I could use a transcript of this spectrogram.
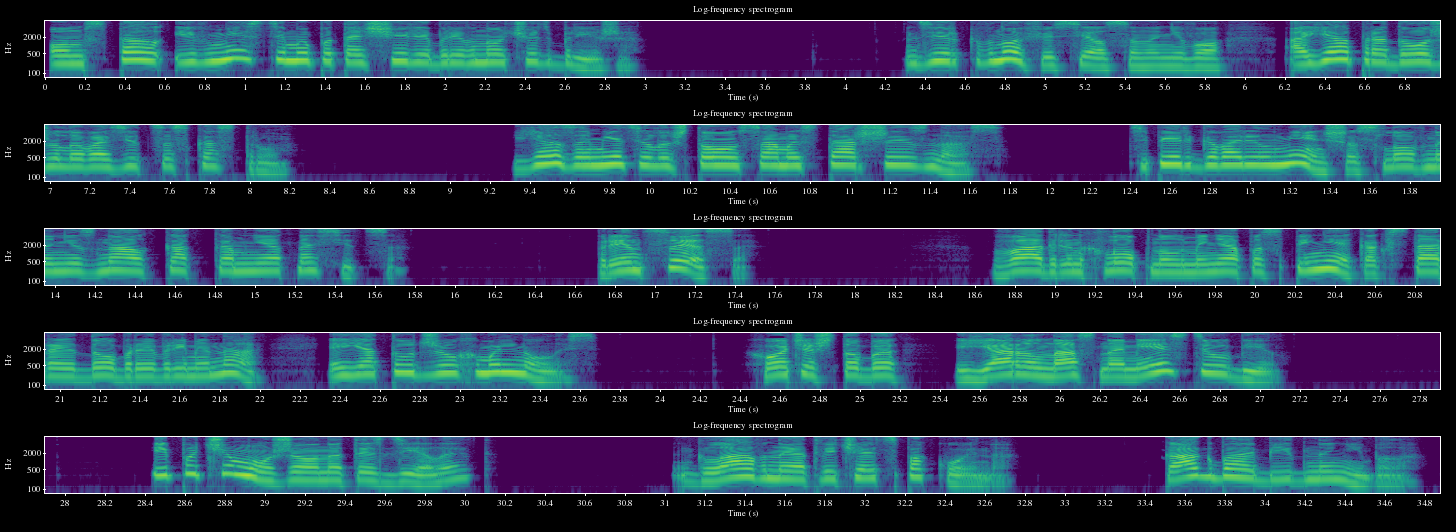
Он встал, и вместе мы потащили бревно чуть ближе. Дирк вновь уселся на него, а я продолжила возиться с костром. Я заметила, что он самый старший из нас — Теперь говорил меньше, словно не знал, как ко мне относиться. «Принцесса!» Вадрин хлопнул меня по спине, как в старые добрые времена, и я тут же ухмыльнулась. «Хочешь, чтобы Ярл нас на месте убил?» «И почему же он это сделает?» Главное — отвечать спокойно, как бы обидно ни было.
